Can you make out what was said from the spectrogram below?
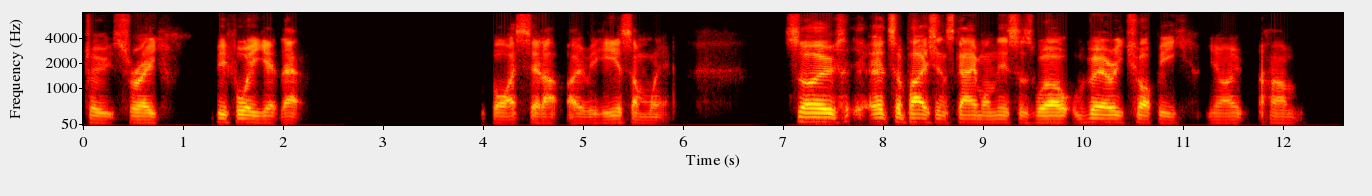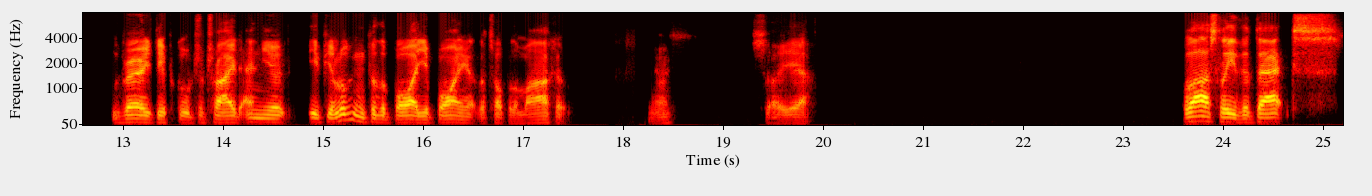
two, three, before you get that buy set up over here somewhere. So it's a patience game on this as well. Very choppy, you know, um, very difficult to trade. And you, if you're looking for the buy, you're buying at the top of the market, you know. So yeah. Lastly, the DAX.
